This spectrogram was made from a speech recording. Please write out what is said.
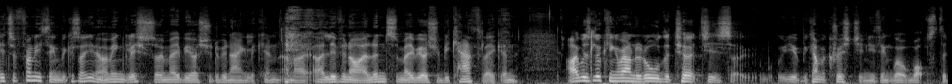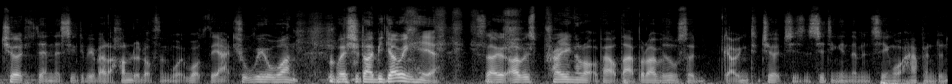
It's a funny thing because you know I'm English, so maybe I should have been Anglican, and I, I live in Ireland, so maybe I should be Catholic. And I was looking around at all the churches. You become a Christian, you think, well, what's the church then? There seem to be about a hundred of them. What's the actual real one? Where should I be going here? So I was praying a lot about that, but I was also going to churches and sitting in them and seeing what happened. And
